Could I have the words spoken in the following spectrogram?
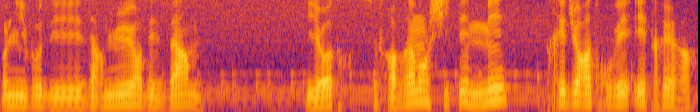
au niveau des armures, des armes et autres. Ce sera vraiment cheaté mais très dur à trouver et très rare.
